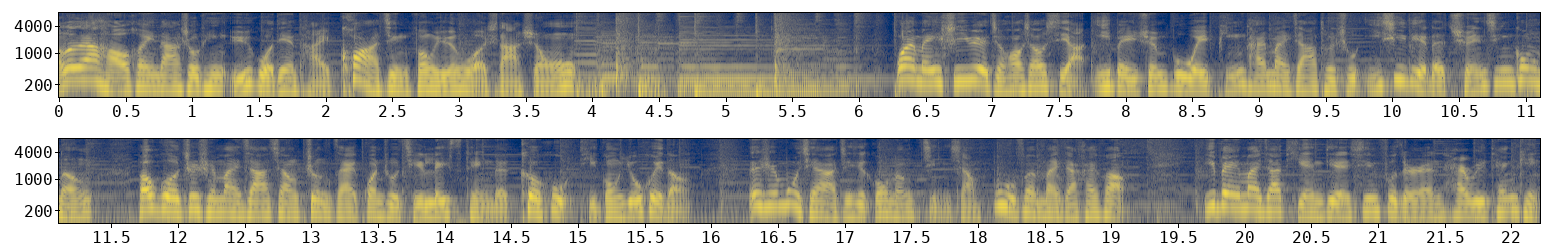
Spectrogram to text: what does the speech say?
Hello，大家好，欢迎大家收听雨果电台跨境风云，我是大熊。外媒十一月九号消息啊，eBay 宣布为平台卖家推出一系列的全新功能，包括支持卖家向正在关注其 listing 的客户提供优惠等。但是目前啊，这些功能仅向部分卖家开放。eBay 卖家体验店新负责人 Harry Tanking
